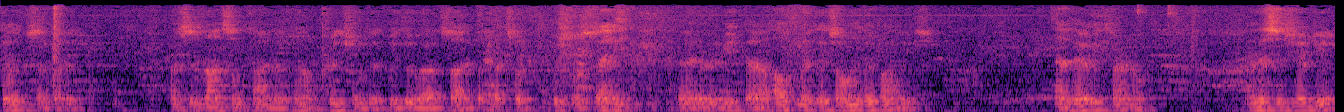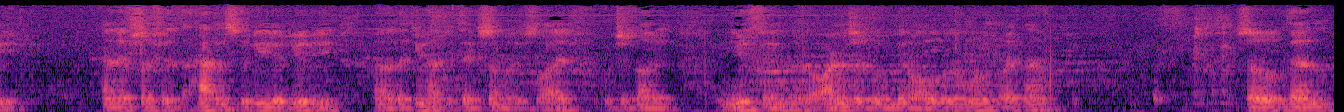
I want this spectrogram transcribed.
killing somebody? This is not some kind of you know preaching that we do outside, but that's what Krishna is saying uh. Ultimately, it's only their bodies, and they're eternal, and this is your duty. And if, if it happens to be your duty uh, that you have to take somebody's life, which is not a new thing, the armies are doing it all over the world right now. So then,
